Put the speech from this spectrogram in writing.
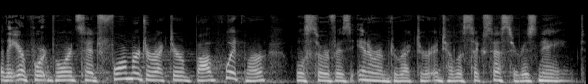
The airport board said former director Bob Whitmer will serve as interim director until a successor is named.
